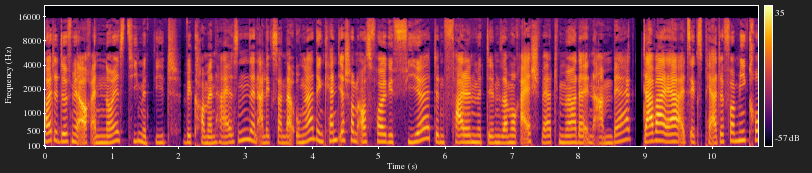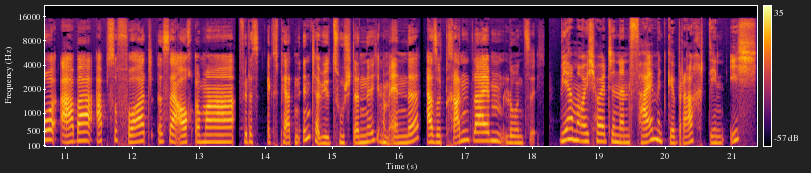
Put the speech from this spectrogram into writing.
Heute dürfen wir auch ein neues Teammitglied willkommen heißen, den Alexander Unger. Den kennt ihr schon aus Folge 4, den Fall mit dem Samurai-Schwertmörder in Amberg. Da war er als Experte vom Mikro, aber ab sofort ist er auch immer für das Experteninterview zuständig mhm. am Ende. Also dranbleiben lohnt sich. Wir haben euch heute einen Fall mitgebracht, den ich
